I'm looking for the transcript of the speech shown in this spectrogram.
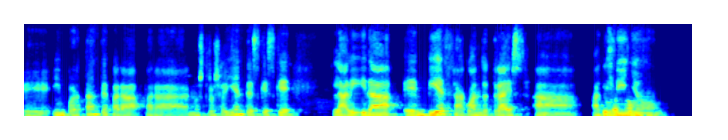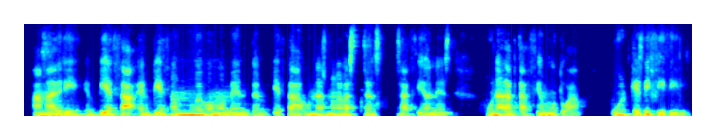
eh, importante para, nuestros oyentes, que es que la vida empieza cuando traes a, tu niño a Madrid. Empieza, empieza un nuevo momento, empieza unas nuevas sensaciones, una adaptación mutua, que es difícil,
